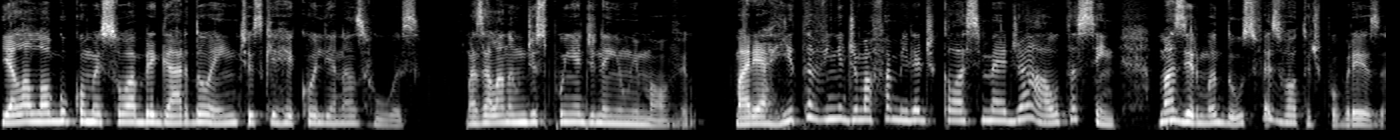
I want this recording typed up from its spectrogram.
E ela logo começou a abrigar doentes que recolhia nas ruas. Mas ela não dispunha de nenhum imóvel. Maria Rita vinha de uma família de classe média alta, sim, mas Irmã Dulce fez voto de pobreza.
